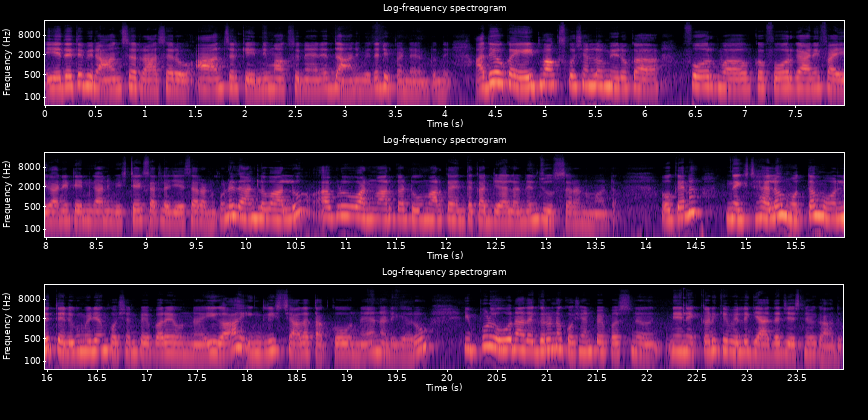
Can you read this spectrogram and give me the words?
ఏదైతే మీరు ఆన్సర్ రాశారో ఆ ఆన్సర్కి ఎన్ని మార్క్స్ ఉన్నాయనేది దాని మీద డిపెండ్ అయి ఉంటుంది. అదే ఒక ఎయిట్ మార్క్స్ క్వశ్చన్లో మీరు ఒక ఫోర్ ఒక ఫోర్ కానీ ఫైవ్ కానీ టెన్ కానీ మిస్టేక్స్ అట్లా చేశారనుకోండి దాంట్లో వాళ్ళు అప్పుడు వన్ మార్క్ టూ మార్క్ ఎంత కట్ చేయాలనేది చూస్తారనమాట ఓకేనా? నెక్స్ట్ హలో మొత్తం ఓన్లీ తెలుగు మీడియం క్వశ్చన్ పేపరే ఉన్నాయి. ఇక ఇంగ్లీష్ చాలా తక్కువ ఉన్నాయి అని అడిగారు. ఇప్పుడు నా దగ్గర ఉన్న క్వశ్చన్ పేపర్స్ను నేను ఎక్కడికి వెళ్ళి గ్యాదర్ చేసినవి కాదు.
